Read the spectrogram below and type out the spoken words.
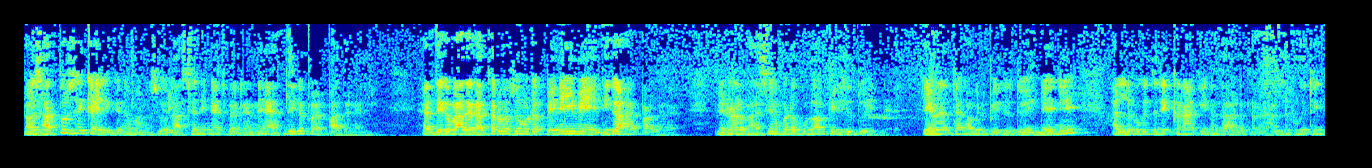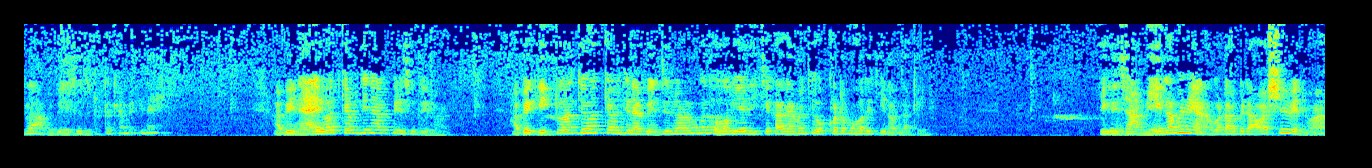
නමුත් සත්පුරුෂයෙක් කියලා මිනිස්සු ලස්සනින් ඇති කරන්නේ ඇස් දෙක පාදගනි. ඇස් දෙක පාද ගත්තට පස්සේ උඹට පෙනේ මේ දිග පාදගනි. වෙනවට පස්සේ උඹට පුළුවන් පිරිසුදු වෙන්න. එහෙම නැත්නම් අපිට පිරිසුදු වෙන්නේ නේ අල්ලපු ගෙදර එක්කනා කියන දාඩ තමයි. අල්ලපු ගෙදර එක්කනා අපි පිරිසුදුට කැමති නැහැ. අපි න්යායවත් කැමති නැහැ පිරිසුදු වෙනවා. අපේ කිට්ටුවන්තයවත් කැමති නැහැ පිරිසුදු වෙනවා. මොකද හොරිය නිච් එකා කැමති ඔක්කොටම හොරි තියනවා දකින්න. ඒ නිසා මේ ගමනේ යනකොට අපිට අවශ්‍ය වෙනවා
